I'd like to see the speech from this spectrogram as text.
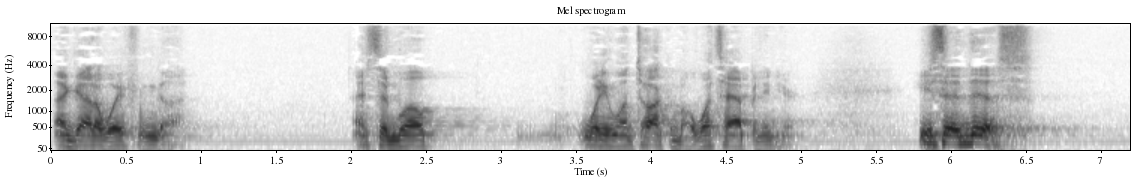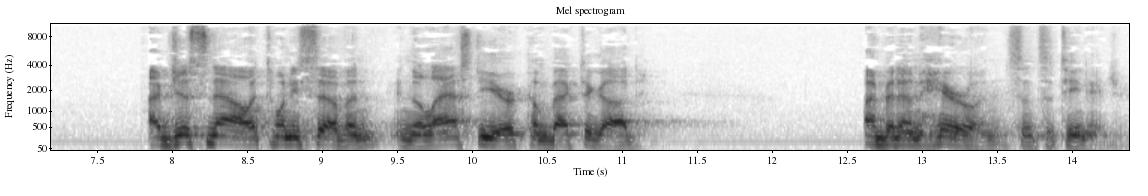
I got away from God. I said, well, what do you want to talk about? What's happening here? He said this. I've just now, at 27, in the last year, come back to God. I've been on heroin since a teenager.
